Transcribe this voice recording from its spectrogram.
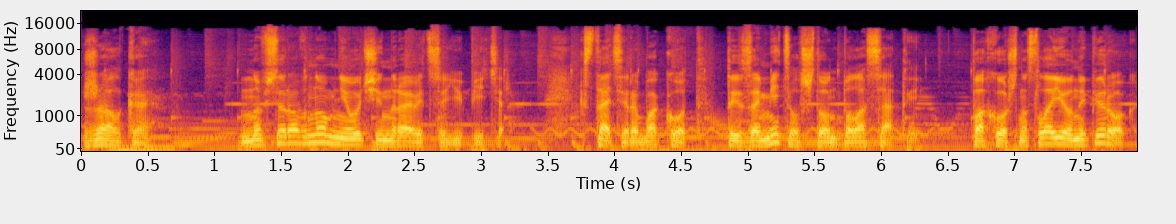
Жалко. Но все равно мне очень нравится Юпитер. Кстати, Робокот, ты заметил, что он полосатый? Похож на слоеный пирог.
